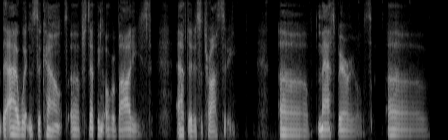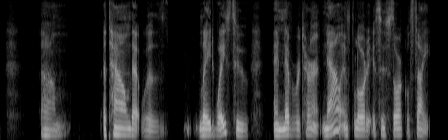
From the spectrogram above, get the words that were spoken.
The eyewitness accounts of stepping over bodies after this atrocity, of mass burials, of um, a town that was laid waste to and never returned. Now in Florida, it's a historical site.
